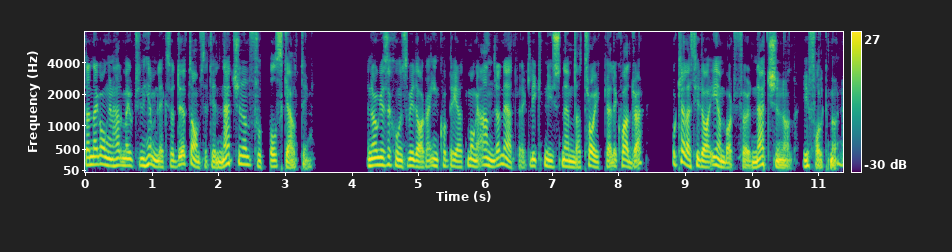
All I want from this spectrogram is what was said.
Denna gången hade man gjort sin hemläxa och döpt om sig till National Football Scouting. En organisation som idag har inkorporerat många andra nätverk, likt nyss nämnda Trojka eller Quadra, och kallas idag enbart för National i folkmun.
